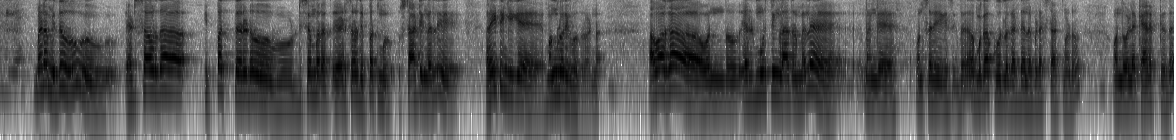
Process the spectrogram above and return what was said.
ನಿಮಗೆ? ಮೇಡಮ್ ಇದು ಎರಡು ಸಾವಿರದ ಇಪ್ಪತ್ತೆರಡು ಡಿಸೆಂಬರ್ ಎರಡು ಸಾವಿರದ ಇಪ್ಪತ್ತ್ಮೂರು ಸ್ಟಾರ್ಟಿಂಗಲ್ಲಿ ರೈಟಿಂಗಿಗೆ ಮಂಗಳೂರಿಗೆ ಹೋದರು ಅಣ್ಣ. ಆವಾಗ ಒಂದು ಎರಡು ಮೂರು ತಿಂಗಳಾದ್ರ ಮೇಲೆ ನನಗೆ ಒಂದ್ಸಲಿ ಹೀಗೆ ಸಿಗದೆ ಮಗ ಕೂದಲು ಗಡ್ಡೆ ಎಲ್ಲ ಬಿಡೋಕ್ಕೆ ಸ್ಟಾರ್ಟ್ ಮಾಡು ಒಂದು ಒಳ್ಳೆ ಕ್ಯಾರೆಕ್ಟ್ ಇದೆ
